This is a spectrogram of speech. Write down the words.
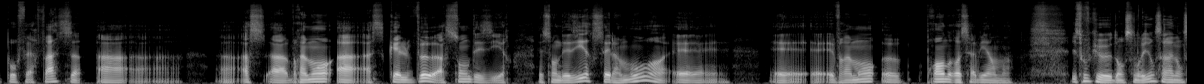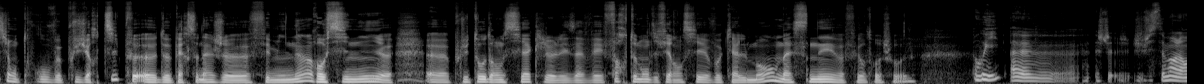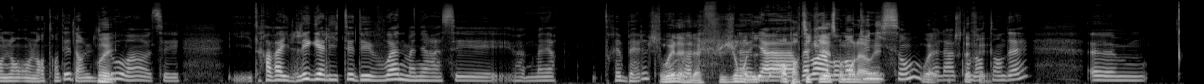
pour faire face à, à, vraiment à, ce qu'elle veut, à son désir. Et son désir, c'est l'amour et, et, vraiment euh, prendre sa vie en main. Il se trouve que dans Cendrillon, Sarah Nancy, on trouve plusieurs types euh, de personnages euh, féminins. Rossini, plus tôt dans le siècle, les avait fortement différenciés vocalement. Massenet fait autre chose. Oui, justement, on, l'entendait dans le duo. Hein, il travaille l'égalité des voix de manière assez, de manière très belle. Oui, la, fusion, il y a en particulier à ce moment-là. d'unisson voilà, qu'on entendait.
